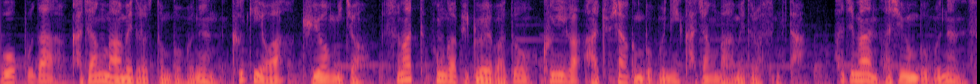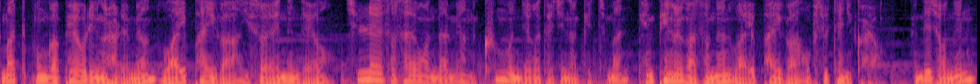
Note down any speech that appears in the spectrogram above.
무엇보다 가장 마음에 들었던 부분은 크기와 귀여움이죠. 스마트폰과 비교해봐도 크기가 아주 작은 부분이 가장 마음에 들었습니다. 하지만 아쉬운 부분은 스마트폰과 페어링을 하려면 와이파이가 있어야 했는데요. 실내에서 사용한다면 큰 문제가 되진 않겠지만 캠핑을 가서는 와이파이가 없을 테니까요. 근데 저는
